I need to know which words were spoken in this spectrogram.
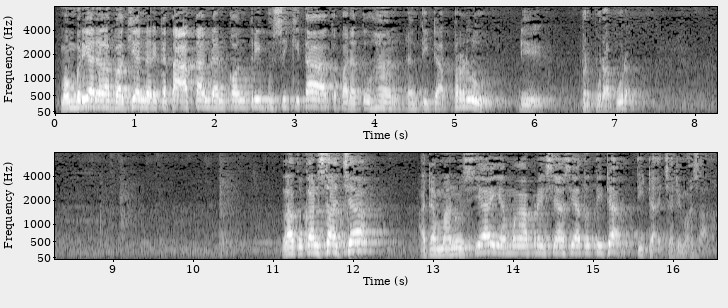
Memberi adalah bagian dari ketaatan dan kontribusi kita kepada Tuhan dan tidak perlu di berpura-pura. lakukan saja. Ada manusia yang mengapresiasi atau tidak, tidak jadi masalah.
